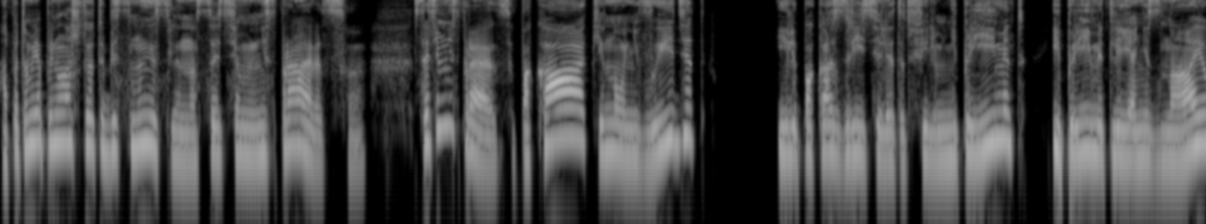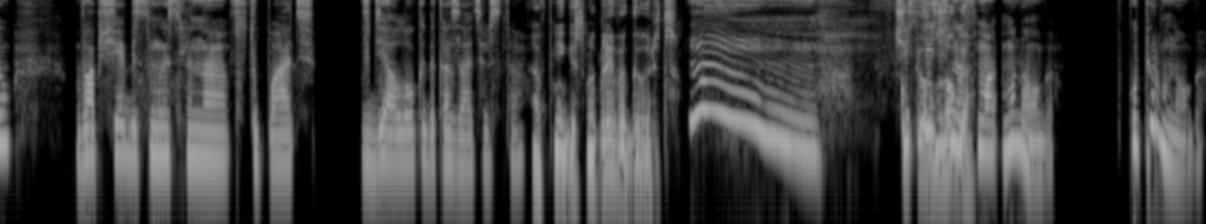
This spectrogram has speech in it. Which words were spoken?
А потом я поняла, что это бессмысленно, с этим не справиться. С этим не справиться. Пока кино не выйдет, или пока зритель этот фильм не примет, и примет ли, я не знаю. Вообще бессмысленно вступать в диалог и доказательства. А в книге смогли выговориться? Ну, частично Купюр много? См- много. Купюр много.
